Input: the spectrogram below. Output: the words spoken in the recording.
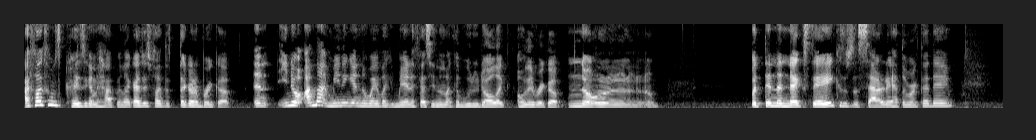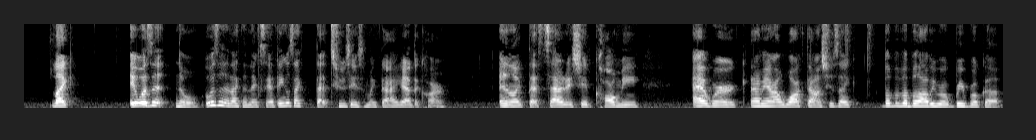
I feel like something's crazy gonna happen. Like I just feel like they're gonna break up. And you know, I'm not meaning it in the way of like manifesting them like a voodoo doll, like oh they break up. No, no, no, no, no, no. But then the next day, because it was a Saturday, I had to work that day. Like it wasn't no, it wasn't like the next day. I think it was like that Tuesday or something like that. I got the car, and like that Saturday, she had called me at work, and I mean I walked out, and she was like, blah blah blah blah, we broke, we broke up,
